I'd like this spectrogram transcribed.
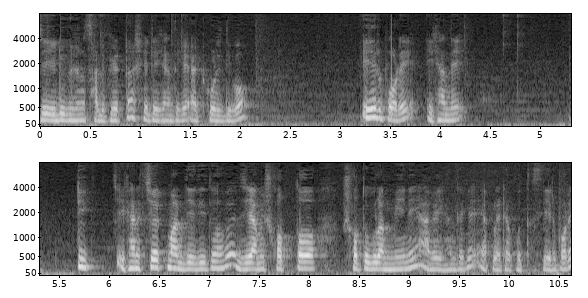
যে এডুকেশন সার্টিফিকেটটা সেটা এখান থেকে অ্যাড করে দিব। এরপরে এখানে টিক এখানে চেক মার্ক দিয়ে দিতে হবে যে আমি সত্য, সত্যগুলো মেনে আমি এখান থেকে অ্যাপ্লাইটা করতেছি। এরপরে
